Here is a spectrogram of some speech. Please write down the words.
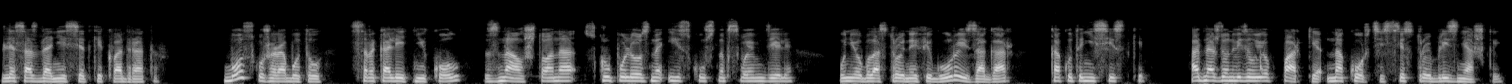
для создания сетки квадратов. Босх уже работал сорокалетний Кол, знал, что она скрупулезна и искусна в своем деле. У нее была стройная фигура и загар, как у теннисистки. Однажды он видел ее в парке на корте с сестрой-близняшкой.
